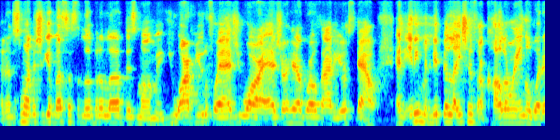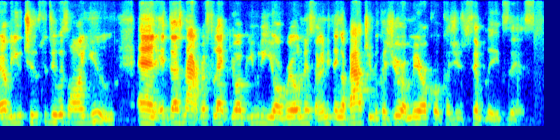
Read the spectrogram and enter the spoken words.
And I just wanted to give us just a little bit of love this moment. You are beautiful as you are, as your hair grows out of your scalp. And any manipulations or coloring or whatever you choose to do is on you. And it does not reflect your beauty, your realness, or anything about you because you're a miracle because you simply exist.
